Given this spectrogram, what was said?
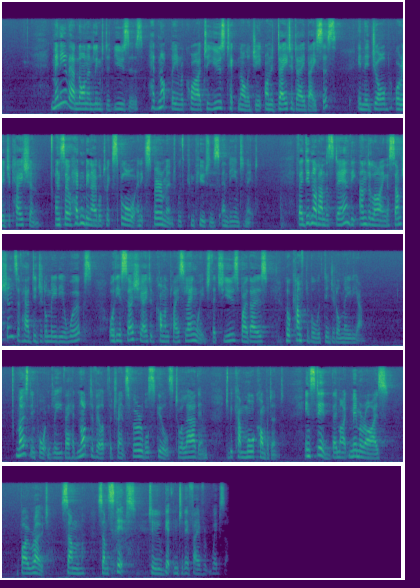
Many of our non and limited users had not been required to use technology on a day to day basis in their job or education, and so hadn't been able to explore and experiment with computers and the internet. They did not understand the underlying assumptions of how digital media works or the associated commonplace language that's used by those who are comfortable with digital media. Most importantly, they had not developed the transferable skills to allow them to become more competent Instead, they might memorise by rote some, some steps to get them to their favourite website.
